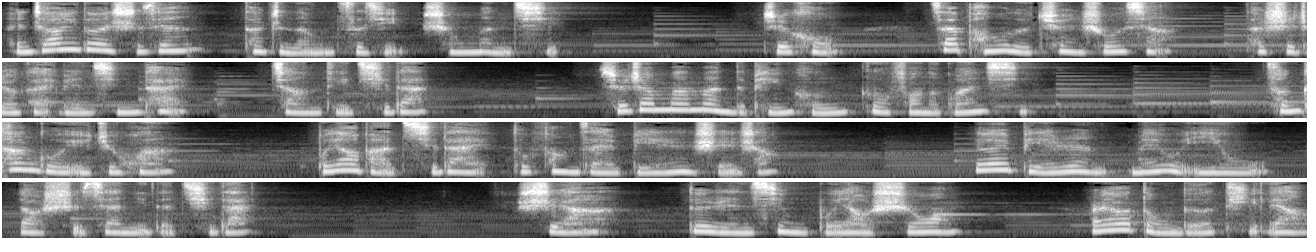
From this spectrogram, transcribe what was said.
很长一段时间。”他只能自己生闷气。之后，在朋友的劝说下，他试着改变心态，降低期待，学着慢慢的平衡各方的关系。曾看过一句话：“不要把期待都放在别人身上，因为别人没有义务要实现你的期待。”是啊，对人性不要失望，而要懂得体谅。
